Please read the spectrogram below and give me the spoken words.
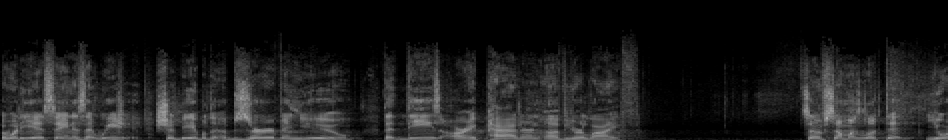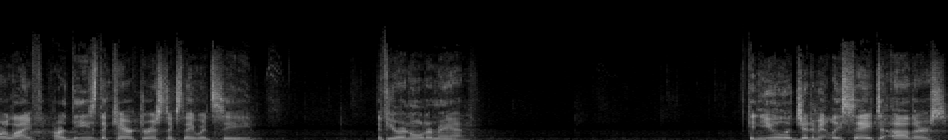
But what he is saying is that we should be able to observe in you that these are a pattern of your life. So if someone looked at your life, are these the characteristics they would see if you're an older man? Can you legitimately say to others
